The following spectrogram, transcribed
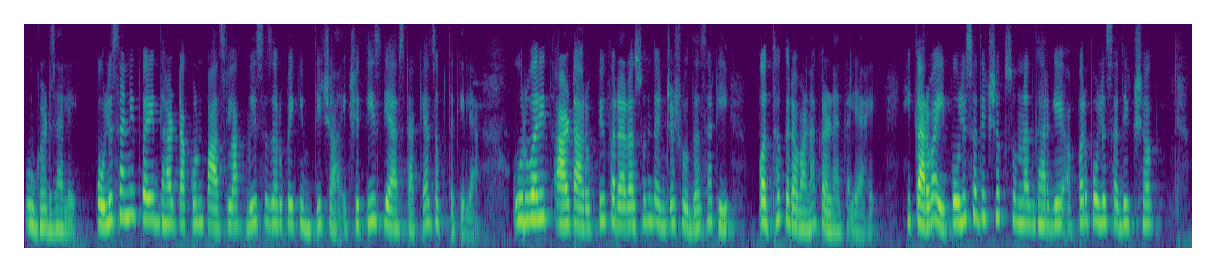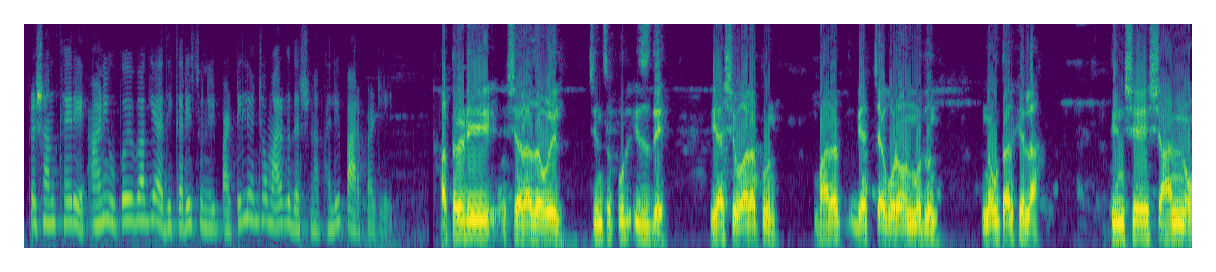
उघड झाले. पोलिसांनी त्वरित धाड टाकून पाच लाख वीस हजार रुपये किमतीच्या एकशे तीस गॅस टाक्या जप्त केल्या. उर्वरित आठ आरोपी फरार असून त्यांच्या शोधासाठी पथक रवाना करण्यात आले आहे. ही कारवाई पोलीस अधीक्षक सोमनाथ घारगे अपर पोलीस अधीक्षक प्रशांत खैरे आणि उपविभागीय अधिकारी सुनील पाटील यांच्या मार्गदर्शनाखाली पार पडली. आतर्डी शहराजवळील चिंचपूर इजदे या शिवारातून भारत गॅसच्या गोडाऊनमधून नऊ तारखेला तीनशे शहाण्णव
